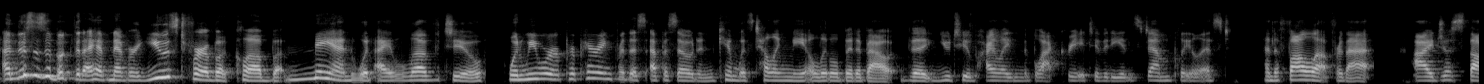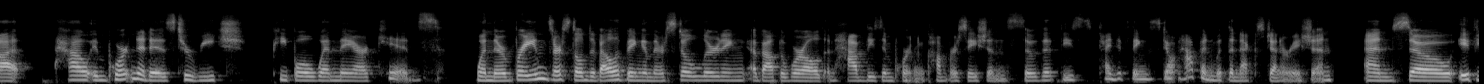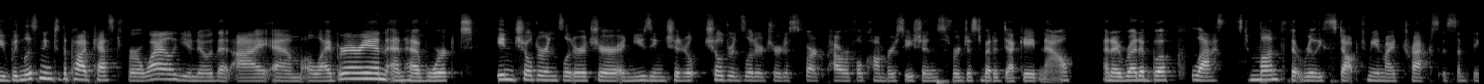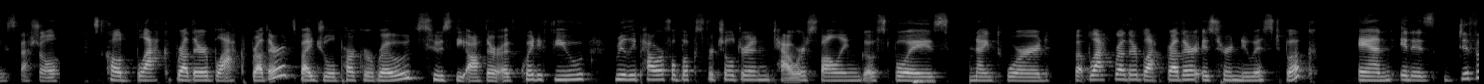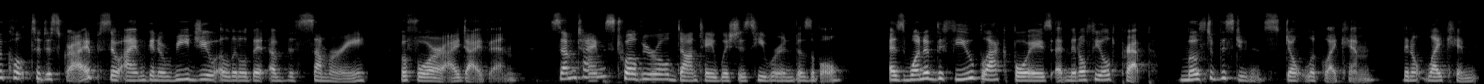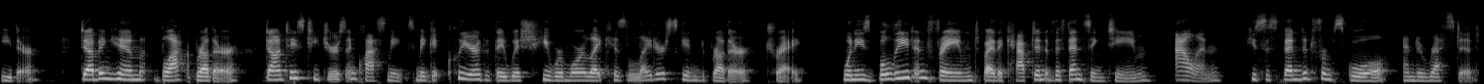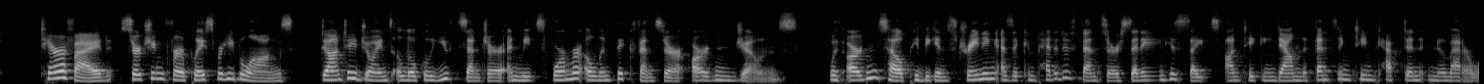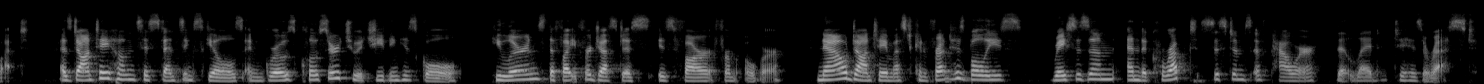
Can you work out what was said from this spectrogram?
and this is a book that I have never used for a book club, but man, would I love to. When we were preparing for this episode, and Kim was telling me a little bit about the YouTube highlighting the Black creativity in STEM playlist and the fallout for that, I just thought how important it is to reach people when they are kids when their brains are still developing and they're still learning about the world and have these important conversations so that these kind of things don't happen with the next generation. And so, if you've been listening to the podcast for a while, you know that I am a librarian and have worked in children's literature and using ch- children's literature to spark powerful conversations for just about a decade now. And I read a book last month that really stopped me in my tracks as something special. It's called Black Brother, Black Brother. It's by Jewell Parker Rhodes, who's the author of quite a few really powerful books for children Towers Falling, Ghost Boys, Ninth Ward. But Black Brother, Black Brother is her newest book, and it is difficult to describe. So I'm going to read you a little bit of the summary before I dive in. Sometimes 12 year old Dante wishes he were invisible. As one of the few Black boys at Middlefield Prep, most of the students don't look like him. They don't like him either. Dubbing him Black Brother, Dante's teachers and classmates make it clear that they wish he were more like his lighter skinned brother, Trey. When he's bullied and framed by the captain of the fencing team, Alan, he's suspended from school and arrested. Terrified, searching for a place where he belongs, Dante joins a local youth center and meets former Olympic fencer Arden Jones. With Arden's help, he begins training as a competitive fencer, setting his sights on taking down the fencing team captain no matter what. As Dante hones his fencing skills and grows closer to achieving his goal, he learns the fight for justice is far from over. Now, Dante must confront his bullies, racism, and the corrupt systems of power that led to his arrest.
